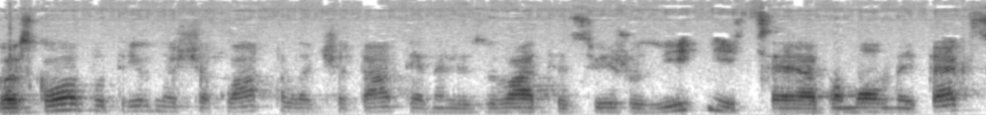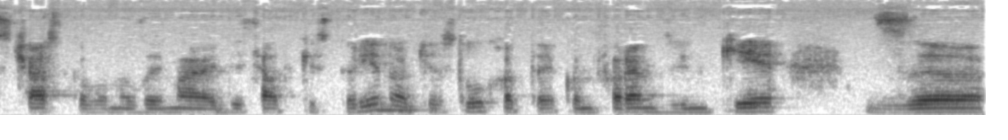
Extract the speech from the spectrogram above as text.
Обов'язково потрібно щоквартала читати, аналізувати свіжу звітність. Це вимовний текст. Часто воно займає десятки сторінок і слухати конференц-дзвінки з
